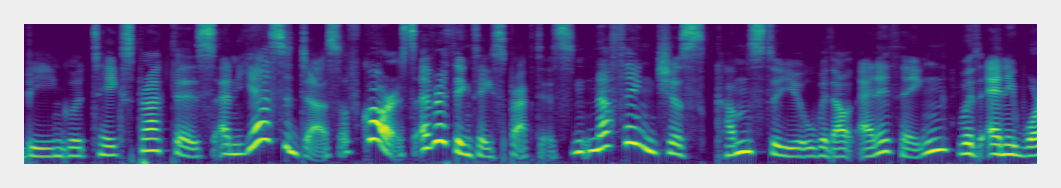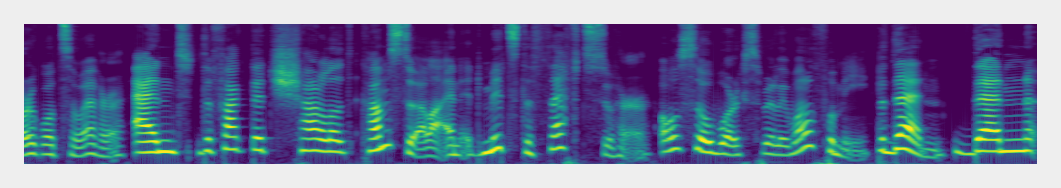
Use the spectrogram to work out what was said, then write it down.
being good takes practice. And yes, it does. Of course, everything takes practice. Nothing just comes to you without anything, with any work whatsoever. And the fact that Charlotte comes to Ella and admits the theft to her also works really well for me. But then, then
